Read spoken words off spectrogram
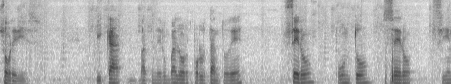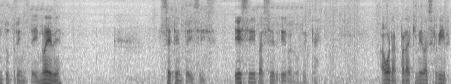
sobre 10 y k va a tener un valor por lo tanto de 0.0139 76 ese va a ser el valor de k. Ahora para qué me va a servir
